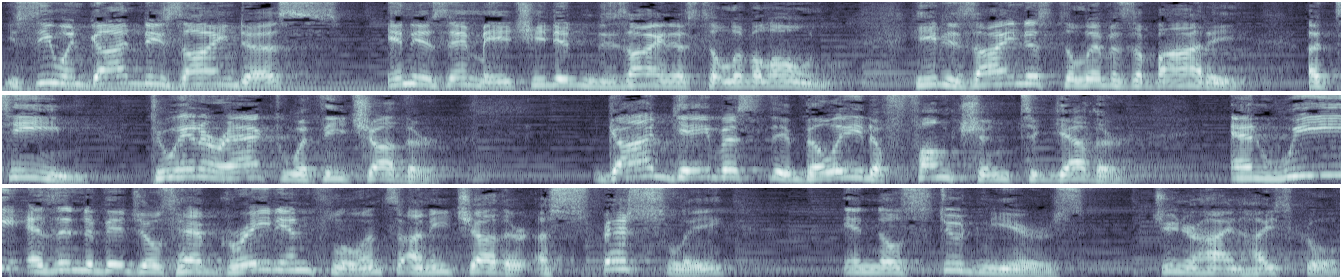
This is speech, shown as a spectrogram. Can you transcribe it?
You see, when God designed us in His image, He didn't design us to live alone. He designed us to live as a body, a team, to interact with each other. God gave us the ability to function together. And we as individuals have great influence on each other, especially in those student years, junior high and high school.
